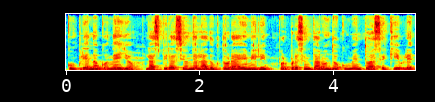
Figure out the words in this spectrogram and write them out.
cumpliendo con ello la aspiración de la doctora Emily por presentar un documento asequible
